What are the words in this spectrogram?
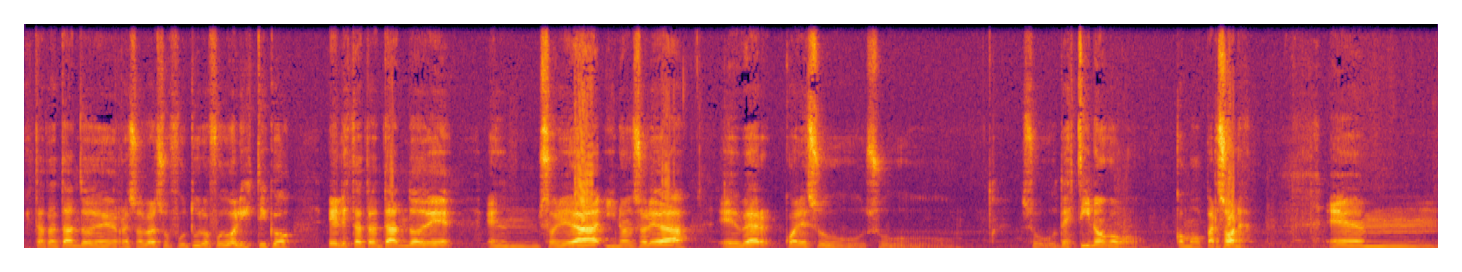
está tratando de resolver su futuro futbolístico, él está tratando de, en soledad y no en soledad, eh, ver cuál es su, su, su destino como, como persona. Em,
